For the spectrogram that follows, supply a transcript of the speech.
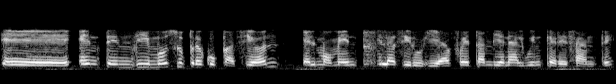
eh, entendimos su preocupación. El momento de la cirugía fue también algo interesante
